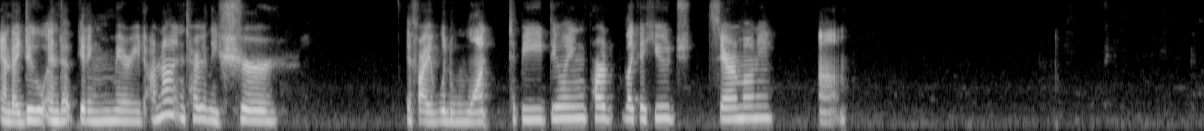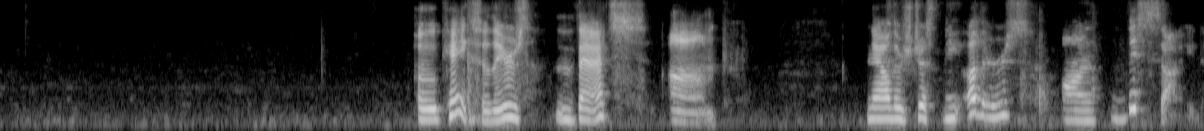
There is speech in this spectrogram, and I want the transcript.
and I do end up getting married, I'm not entirely sure if I would want to be doing part like a huge ceremony. Um, Okay, so there's that. Um, now there's just the others on this side.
